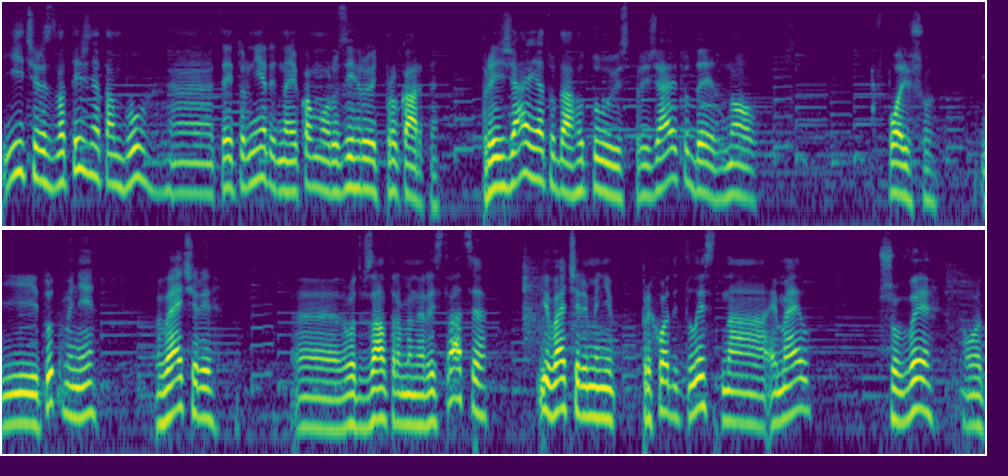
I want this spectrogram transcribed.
І через два тижні там був е, цей турнір, на якому розігрують про карти. Приїжджаю я туди, готуюсь, приїжджаю туди знову, в Польщу. І тут мені ввечері, е, от завтра в мене реєстрація, і ввечері мені приходить лист на емейл, що ви, от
